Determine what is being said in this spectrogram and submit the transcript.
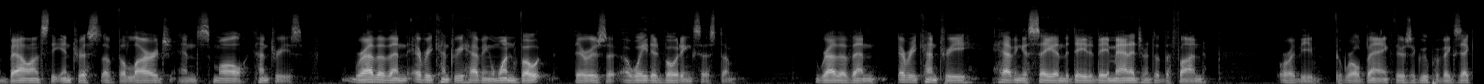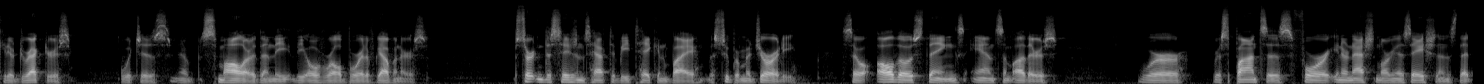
balance the interests of the large and small countries. Rather than every country having one vote, there is a, a weighted voting system. Rather than every country having a say in the day to day management of the fund or the, the World Bank, there's a group of executive directors, which is you know, smaller than the, the overall board of governors. Certain decisions have to be taken by a supermajority, so, all those things and some others were responses for international organizations that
